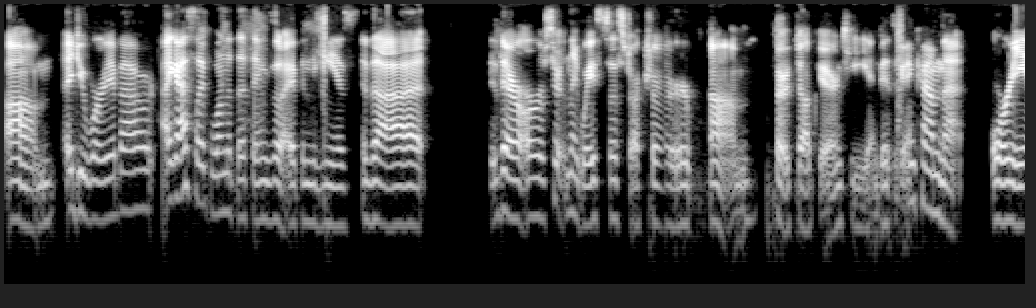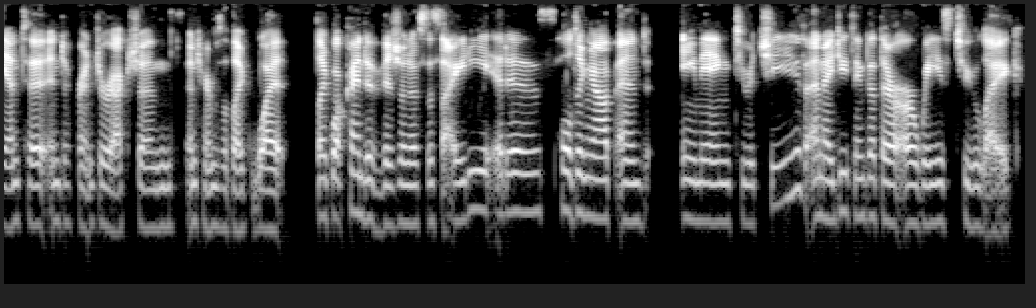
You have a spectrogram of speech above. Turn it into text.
um, I do worry about. I guess like one of the things that I've been thinking is that there are certainly ways to structure um, both job guarantee and basic income that orient it in different directions in terms of like what like what kind of vision of society it is holding up. And aiming to achieve. And i do think that there are ways to like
